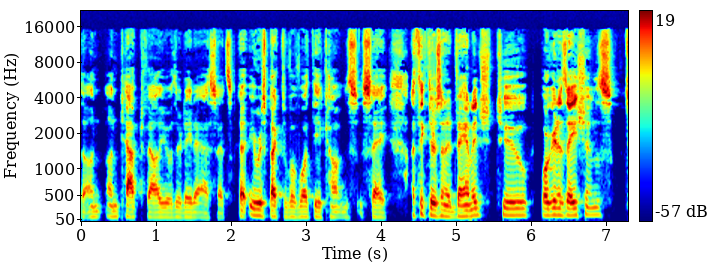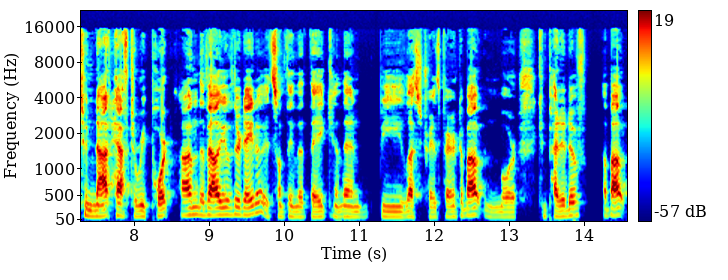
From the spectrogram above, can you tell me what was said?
the un- untapped value of their data assets, uh, irrespective of what the accountants say. I think there's an advantage to organizations to not have to report on the value of their data. It's something that they can then be less transparent about and more competitive about.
